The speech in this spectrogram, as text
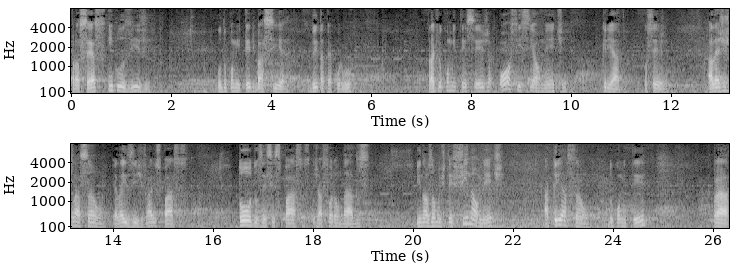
processos, inclusive o do Comitê de Bacia do Itapecuru, para que o comitê seja oficialmente criado. Ou seja, a legislação ela exige vários passos. Todos esses passos já foram dados e nós vamos ter finalmente a criação do comitê para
